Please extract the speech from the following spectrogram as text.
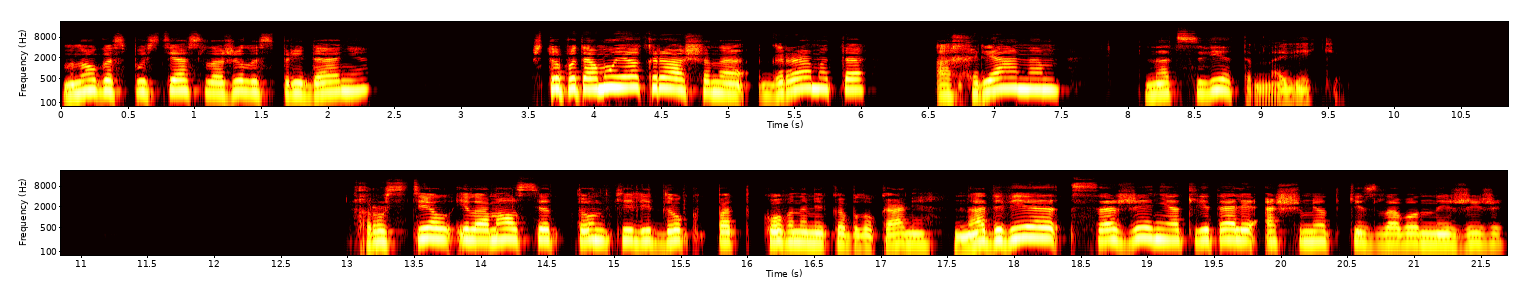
Много спустя сложилось предание, что потому и окрашена грамота охряным нацветом навеки. Хрустел и ломался тонкий ледок под коваными каблуками. На две сажени отлетали ошметки зловонной жижи,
